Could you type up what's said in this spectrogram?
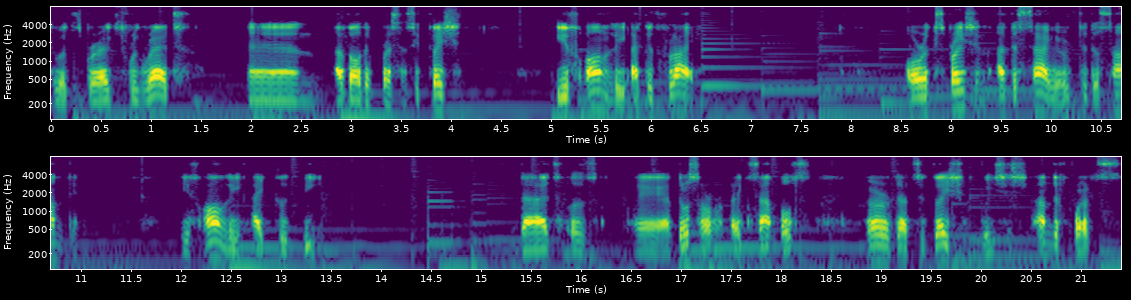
to express regret and about the present situation. If only I could fly. Or expressing a desire to do something. If only I could be. That was uh, those are examples for that situation, which is underworks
